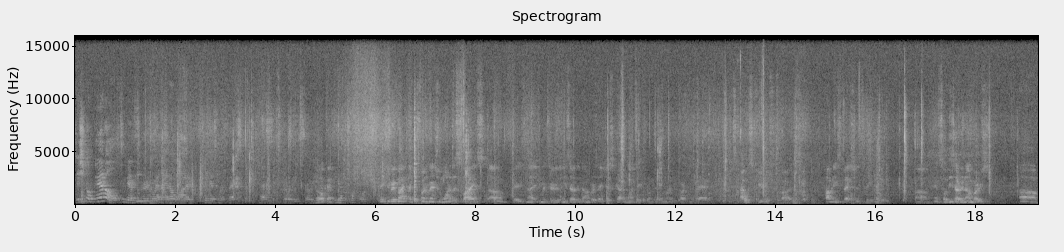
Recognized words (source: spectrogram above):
additional panel to get through and I don't wanna take as much past, past six thirty, so you have, Okay. you have a couple of. Thank you very much. I just want to mention one of the slides, um, that is not in your material, these are the numbers I just got on Monday from the Illinois Department of Ag. I was curious about how many inspections they do. Um, and so these are the numbers. Um,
